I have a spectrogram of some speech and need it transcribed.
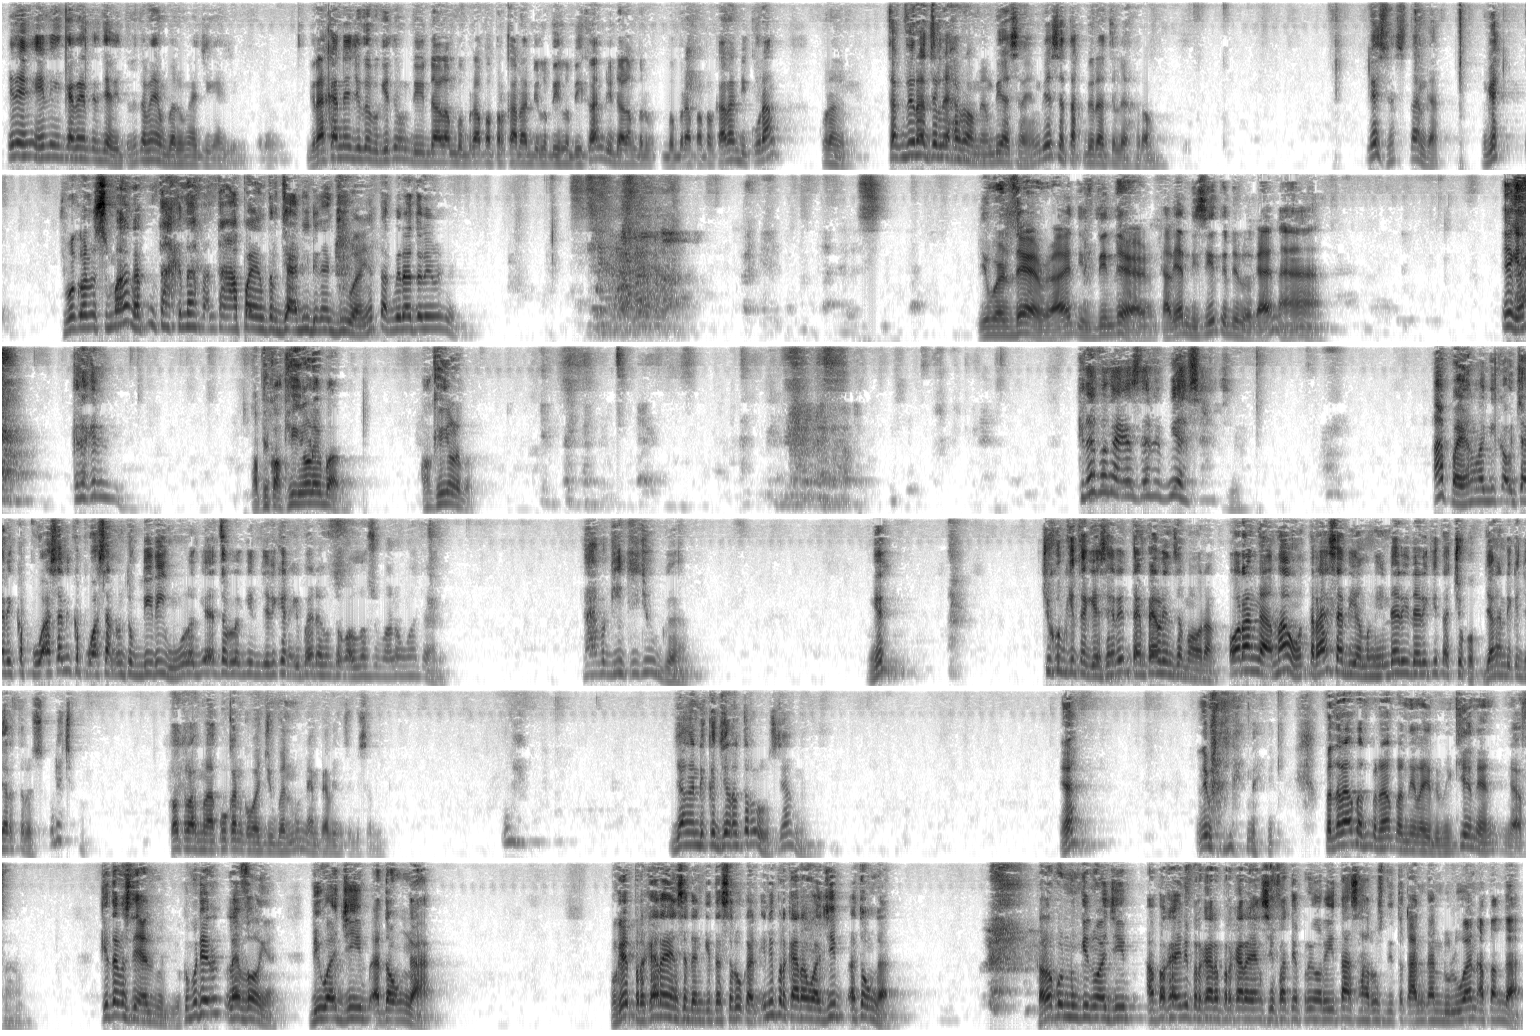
Ini ini kadang terjadi, terutama yang baru ngaji-ngaji. Gerakannya juga begitu di dalam beberapa perkara dilebih-lebihkan, di dalam beberapa perkara dikurang, kurang. Takbiratul ihram yang biasa, yang biasa takbiratul ihram. Biasa, standar. Oke? Okay? Cuma kalau semangat, entah kenapa, entah apa yang terjadi dengan jiwanya, takbiratul ihram. You were there, right? You've been there. Kalian di situ dulu kan? Nah. Iya kan? Kira-kira Tapi kakinya lebar. Kakinya lebar. Kenapa nggak yang standar biasa apa yang lagi kau cari kepuasan, kepuasan untuk dirimu lagi atau lagi menjadikan ibadah untuk Allah Subhanahu wa taala. Nah, begitu juga. Ya? Cukup kita geserin, tempelin sama orang. Orang nggak mau, terasa dia menghindari dari kita cukup. Jangan dikejar terus. Udah cukup. Kau telah melakukan kewajibanmu, nempelin sebisa mungkin. Jangan dikejar terus, jangan. Ya? Ini penerapan-penerapan nilai demikian yang nggak paham. Kita mesti ilmu dulu. Kemudian levelnya, diwajib atau enggak. Oke, perkara yang sedang kita serukan, ini perkara wajib atau enggak? Kalaupun mungkin wajib, apakah ini perkara-perkara yang sifatnya prioritas harus ditekankan duluan apa enggak?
